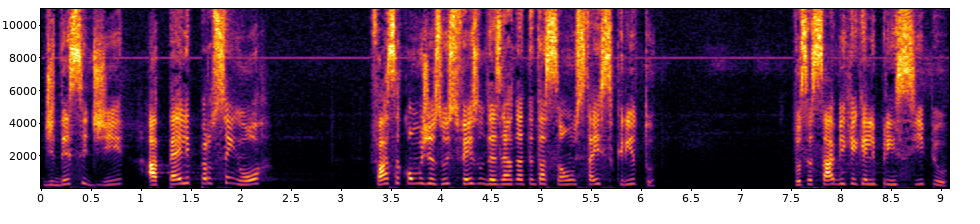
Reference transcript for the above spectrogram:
de decidir a pele para o Senhor. Faça como Jesus fez no deserto da tentação, está escrito. Você sabe que aquele princípio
